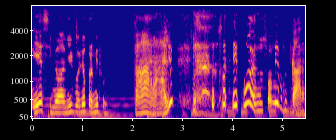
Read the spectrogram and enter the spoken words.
esse meu amigo olhou pra mim e falou: Caralho? Eu falei, pô, eu não sou amigo do cara.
